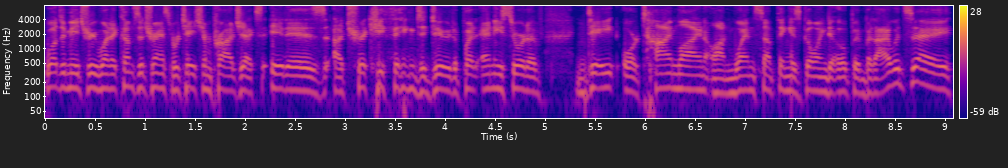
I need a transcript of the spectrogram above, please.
Well, Dimitri, when it comes to transportation projects, it is a tricky thing to do to put any sort of date or timeline on when something is going to open. But I would say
